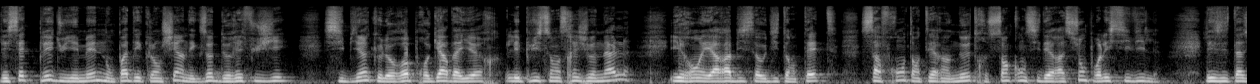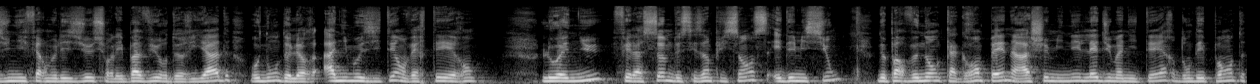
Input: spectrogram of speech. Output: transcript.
Les sept plaies du Yémen n'ont pas déclenché un exode de réfugiés, si bien que l'Europe regarde ailleurs. Les puissances régionales, Iran et Arabie saoudite en tête, s'affrontent en terrain neutre sans considération pour les civils. Les États-Unis ferment les yeux sur les bavures de Riyad au nom de leur animosité envers Téhéran. L'ONU fait la somme de ses impuissances et démissions, ne parvenant qu'à grand-peine à acheminer l'aide humanitaire dont dépendent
